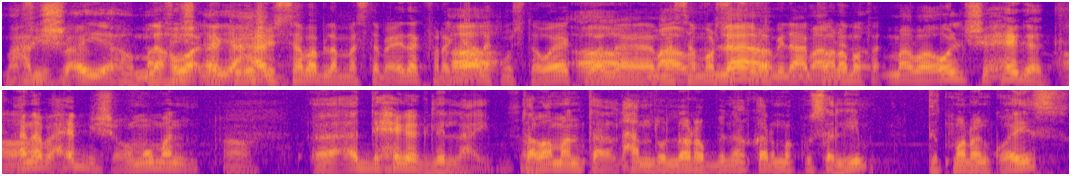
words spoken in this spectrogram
ما فيش. أي ما فيش أي حد السبب لما استبعدك فرجع آه. لك مستواك آه، ولا ما- مثلا لا، كولر بيلعب ما- كهربا؟ ف... ما بقولش حجج. آه. أنا بحبش عموما آه. آه، أدي حجج للعيب. طالما أنت الحمد لله ربنا كرمك وسليم تتمرن كويس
